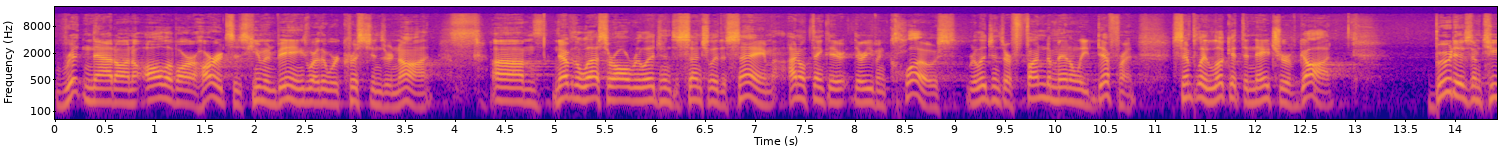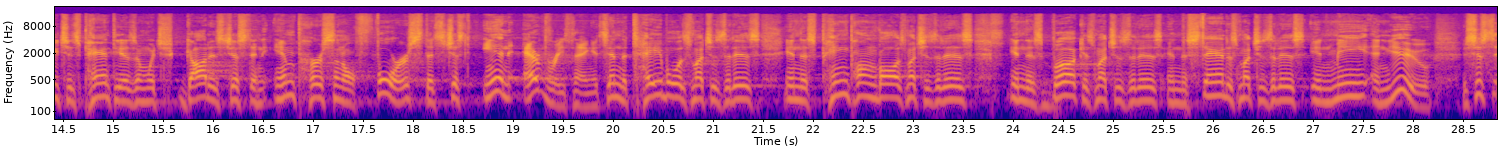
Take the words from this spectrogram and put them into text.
written that on all of our hearts as human beings, whether we're Christians or not. Um, nevertheless, are all religions essentially the same? I don't think they're, they're even close. Religions are fundamentally different. Simply look at the nature of God. Buddhism teaches pantheism, which God is just an impersonal force that's just in everything. It's in the table as much as it is in this ping pong ball, as much as it is in this book, as much as it is in the stand, as much as it is in me and you. It's just,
